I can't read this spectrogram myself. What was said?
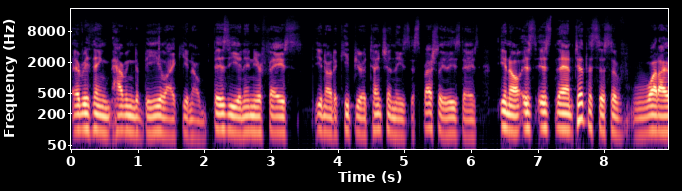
everything having to be like you know busy and in your face you know to keep your attention these especially these days you know is is the antithesis of what i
